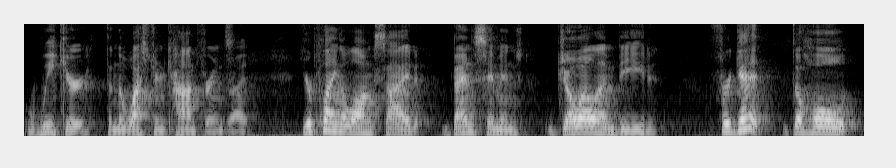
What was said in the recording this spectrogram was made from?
weaker than the Western Conference. Right. You're playing alongside Ben Simmons, Joel Embiid. Forget the whole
